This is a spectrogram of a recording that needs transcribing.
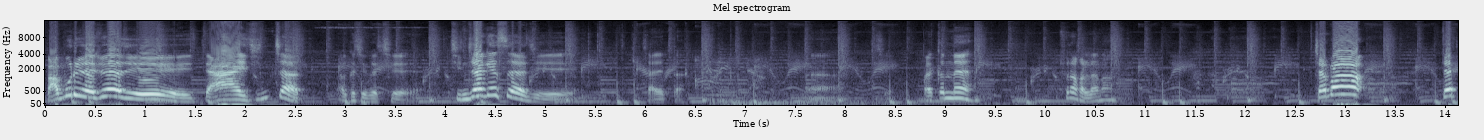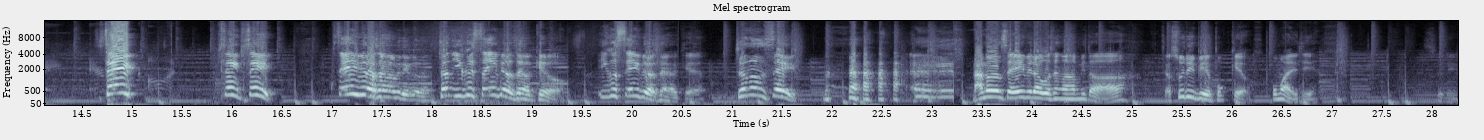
마무리를 해줘야지. 아이, 진짜. 아, 그치, 그치. 진작 했어야지. 잘했다. 어, 그치. 빨리 끝내. 추락할라나? 잡아! 뎁! 세이브! 세이브, 세이브! 세이브라 생각하면 되거든. 전 이거 세이브라 생각해요. 이거 세이브라 생각해요. 저는 세이브! 나는 세이브라고 생각합니다. 자, 수리비 볼게요. 보면 알지. 수리비.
